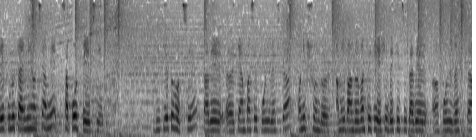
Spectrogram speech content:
যে কোনো টাইমে হচ্ছে আমি সাপোর্ট পেয়েছি। দ্বিতীয়ত হচ্ছে তাদের ক্যাম্পাসের পরিবেশটা অনেক সুন্দর। আমি বান্দরবান থেকে এসে দেখেছি তাদের পরিবেশটা।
